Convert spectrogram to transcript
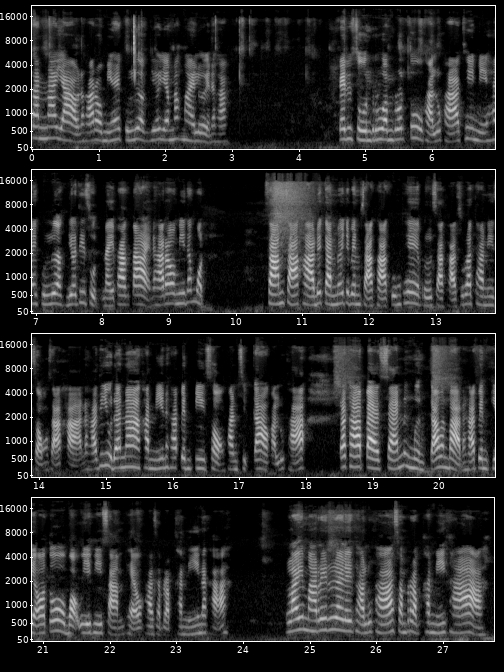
สั้นหน้ายาวนะคะ เรามีให้คุณเลือกเยอะแยะมากมายเลยนะคะ เป็นศูนย์รวมรถตู้ค่ะ ลูกค้าที่มีให้คุณเลือกเยอะที่สุดในภาคใต้นะคะ เรามีทั้งหมดสามสาขาด้วยกันไม่ว่าจะเป็นสาขากรุงเทพหรือสาขาสุราษฎร์ธานีสองสาขานะคะ ที่อยู่ด้านหน้าคันนี้นะคะ เป็นปี 2019 ค่ะลูกค้า ราคา 819,000 บาทนะคะ เป็นเกียร์ออโต้เบาะ VIP 3 แถวค่ะสำหรับคันนี้นะคะ ไล่มาเรื่อยๆเลยค่ะ ลูกค้าสำหรับคันนี้ค่ะ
